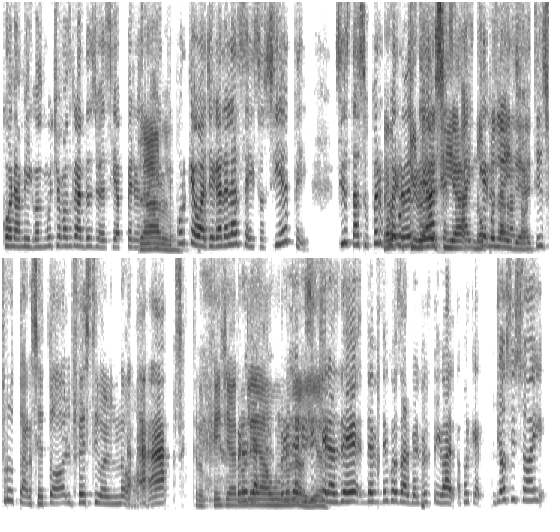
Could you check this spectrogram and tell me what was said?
con amigos mucho más grandes, yo decía, pero esta gente, Claro, ¿por qué va a llegar a las seis o siete? Si está súper claro, bueno porque uno desde decía, no, pues la idea es disfrutarse todo el festival. No, parce, creo que ya no Pero le ya, da a pero uno ya la ni siquiera vida. es de, de, de gozarme el festival, porque yo sí soy,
